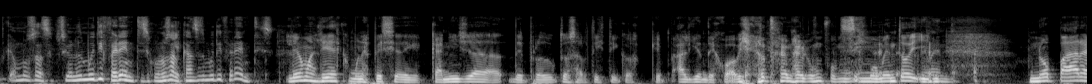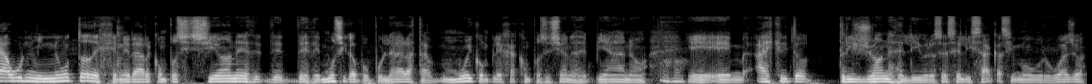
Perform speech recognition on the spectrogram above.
digamos, acepciones muy diferentes, con unos alcances muy diferentes. Leo Maslía es como una especie de canilla de productos artísticos que alguien dejó abierta en algún momento y no para un minuto de generar composiciones, desde música popular hasta muy complejas composiciones de piano. Eh, em, ha escrito trillones de libros, es el Isaac Asimov uruguayo.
